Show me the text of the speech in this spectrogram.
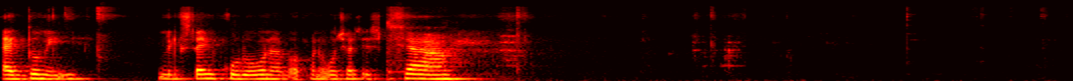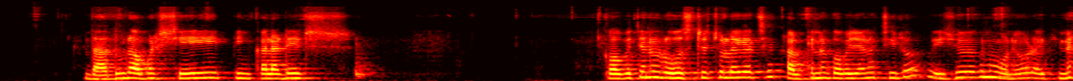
একদমই নেক্সট টাইম করব না কখনো বোঝার চেষ্টা। আচ্ছা। দাদুর আবার সেই পিঙ্ক কালারের কবে যেন রোস্টে চলে গেছে কালকে না কবে যেন ছিল এইসব এখন মনেও রাখি না।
